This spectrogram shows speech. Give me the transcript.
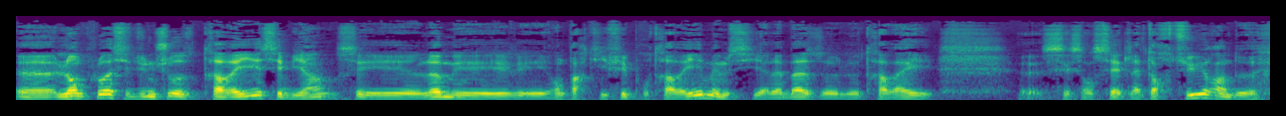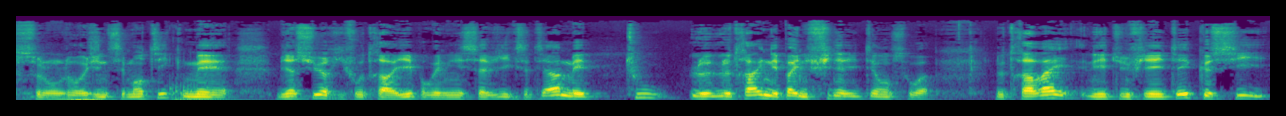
Euh, L'emploi c'est une chose, travailler c'est bien, c'est l'homme est, est, en partie fait pour travailler, même si à la base le travail euh, c'est censé être la torture hein, selon l'origine sémantique, mais bien sûr qu'il faut travailler pour gagner sa vie, etc. Mais tout le, travail n'est pas une finalité en soi. Le travail n'est une finalité que si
